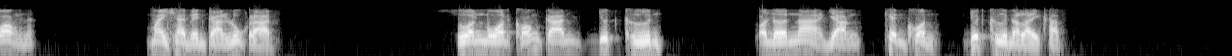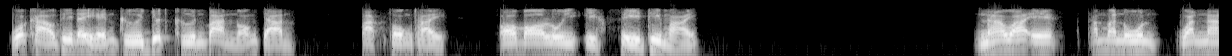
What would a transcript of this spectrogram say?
ป้องนะ ไม่ใช่เป็นการลุกรานส่วนหมวดของการยึดคืน ก็เดินหน้าอย่างเข้มข้น ยึดคืนอะไรครับ หัวข่าวที่ได้เห็นคือยึดคืนบ้านหนองจานปักธงไทยอบอลุยอีกสี่ที่หมาย นาวาเอก ธรรมนูญวันนา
